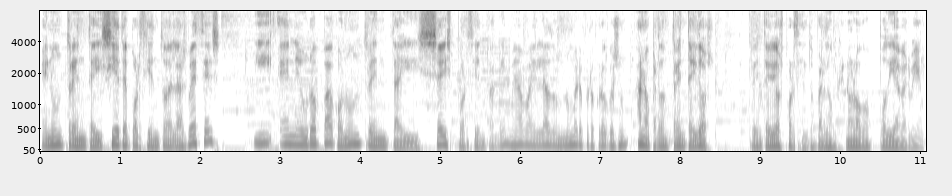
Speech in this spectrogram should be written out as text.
en un 37% de las veces y en Europa con un 36%. Aquí me ha bailado un número, pero creo que es un... Ah, no, perdón, 32. 32%, perdón, que no lo podía ver bien.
